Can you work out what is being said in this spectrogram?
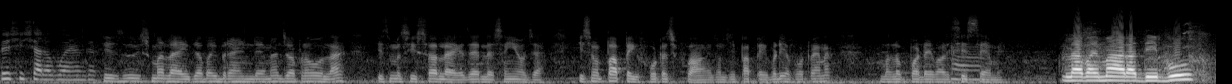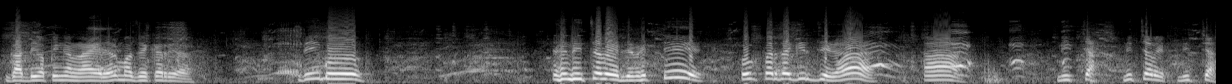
फिर शीशा लगवाएँगे। इस, इसमें लाया जा भाई ब्रांड है मैं जो अपना बोला है इसमें शीशा लाया जाए ले सही हो जाए इसमें पापे की फ़ोटो छुपाएँगे कौन सी पापे की बढ़िया फ़ोटो है ना मतलब बड़े वाले हाँ। शीशे में। ला भाई मारा दीबू गाड़ी पिंगल लाए यार मज़े कर रहा दीबू नीचे बैठ जा बेटी ऊपर से गिर जाएगा हाँ नीचा नीचे बैठ नीचा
